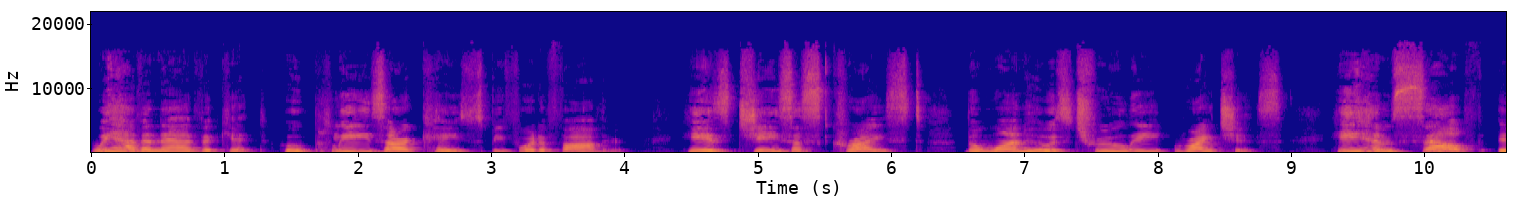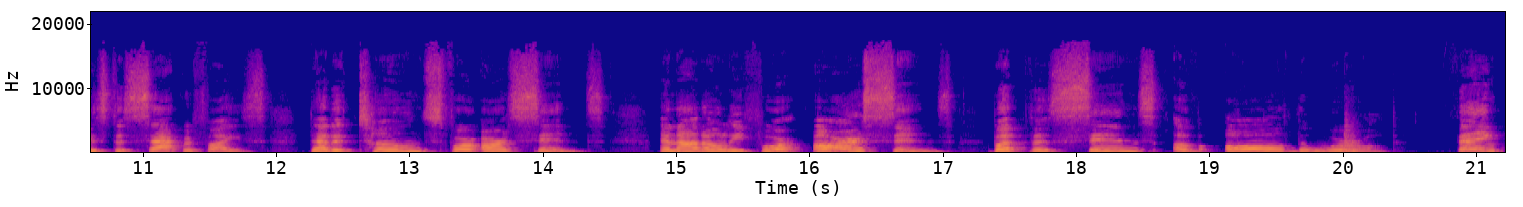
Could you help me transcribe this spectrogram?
we have an advocate who pleads our case before the Father. He is Jesus Christ, the one who is truly righteous. He himself is the sacrifice that atones for our sins, and not only for our sins, but the sins of all the world. Thank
